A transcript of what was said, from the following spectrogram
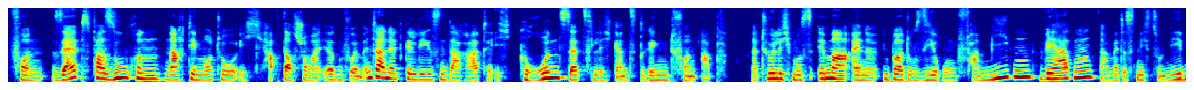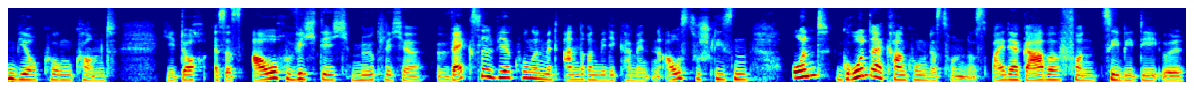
Von Selbstversuchen nach dem Motto, ich habe das schon mal irgendwo im Internet gelesen, da rate ich grundsätzlich ganz dringend von ab. Natürlich muss immer eine Überdosierung vermieden werden, damit es nicht zu Nebenwirkungen kommt. Jedoch ist es auch wichtig, mögliche Wechselwirkungen mit anderen Medikamenten auszuschließen und Grunderkrankungen des Hundes bei der Gabe von CBD-Öl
